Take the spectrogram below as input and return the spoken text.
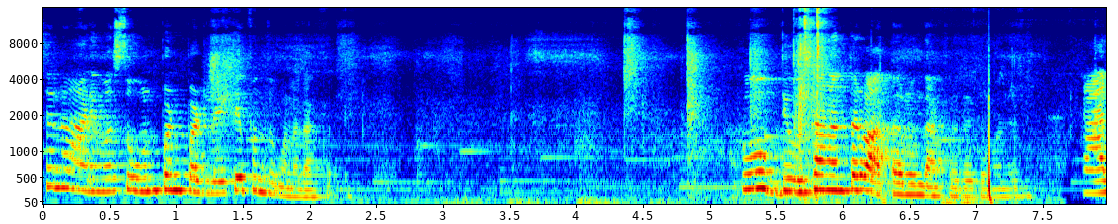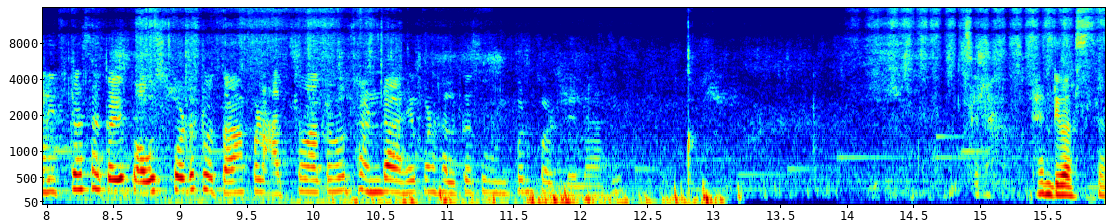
चला आणि मस्त ऊन पण पडले ते पण तुम्हाला दाखवते. खूप दिवसानंतर वातावरण दाखवते तुम्हाला. काल इतका सकाळी पाऊस पडत होता पण आजचं वातावरण थंड आहे पण हलकंसं ऊन पण पडलेलं आहे. चला थंडी वाजते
